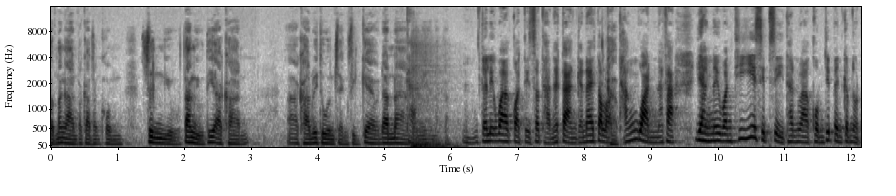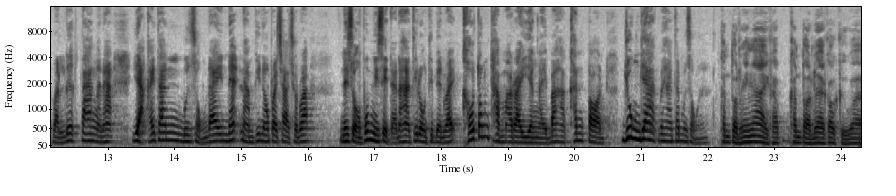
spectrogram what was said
สำนักงานประกันสังคม ซึ่งอยู่ตั้งอยู่ที่อาคารอาคารวิทูลแสงสิงแก้วด้านหน้าตรงนี้นะครับอืมก็เรียกว่าเกาะติดสถานการณ์กันได้ตลอดครับทั้งวันนะคะ อย่างในวันที่ 24 ธันวาคมที่เป็นกำหนดวันเลือกตั้งอะนะฮะอยากให้ท่านบุญสงฆ์ได้แนะนำพี่น้องประชาชนว่า ในส่วนของผู้มีสิทธิ์อะนะฮะที่ลงทะเบียนไว้เขาต้องทำอะไรยังไงบ้างคะขั้นตอนยุ่งยากไหมฮะท่านบุญสงฆ์ฮะขั้นตอนง่ายๆครับขั้นตอนแรกก็คือว่า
